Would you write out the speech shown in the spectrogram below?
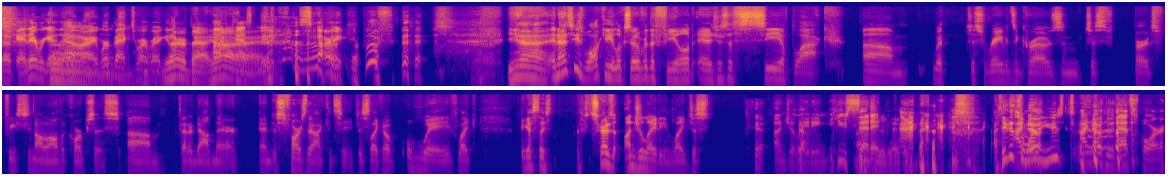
okay, there we go. All right, we're back to our We're regular back. podcast All mood. Sorry. Yeah, and as he's walking, he looks over the field, and it's just a sea of black, um, with just ravens and crows and just birds feasting on all the corpses um, that are down there. And as far as the eye can see, just like a, a wave, like I guess they describe it as undulating, like just Undulating. You said it. I think that's the word they used. I know who that's for.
